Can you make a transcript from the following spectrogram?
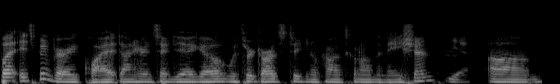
but it's been very quiet down here in San Diego with regards to you know what's going on in the nation. yeah. Um,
